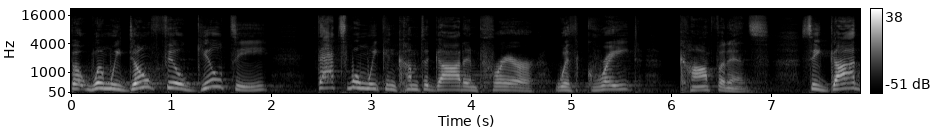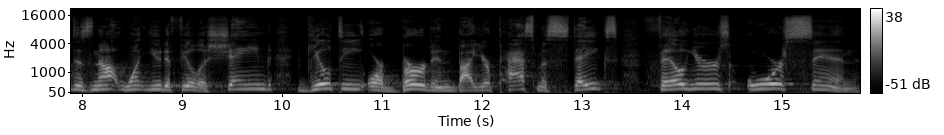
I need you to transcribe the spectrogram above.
But when we don't feel guilty, that's when we can come to God in prayer with great confidence. See, God does not want you to feel ashamed, guilty, or burdened by your past mistakes, failures, or sin.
